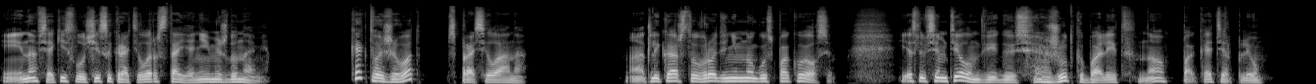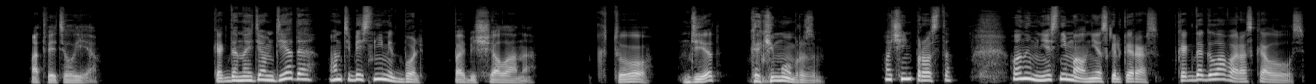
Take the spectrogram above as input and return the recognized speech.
и на всякий случай сократил расстояние между нами. «Как твой живот?» — спросила она. От лекарства вроде немного успокоился. Если всем телом двигаюсь, жутко болит, но пока терплю», — ответил я. «Когда найдем деда, он тебе снимет боль», — пообещала она. «Кто? Дед? Каким образом?» «Очень просто. Он и мне снимал несколько раз, когда голова раскалывалась.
